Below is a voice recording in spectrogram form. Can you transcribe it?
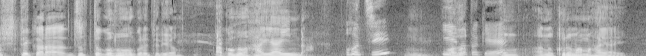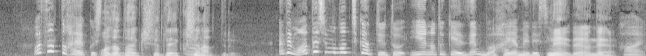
越してからずっと5分遅れてるよ。あ5分早いんだ、お家？うん、家の時計？うん、あの車も早い。わざと早くしてる？わざと早くしてて癖なってる、も私もどっちかっていうと家の時計全部早めですよ、ねえだよね。はい。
